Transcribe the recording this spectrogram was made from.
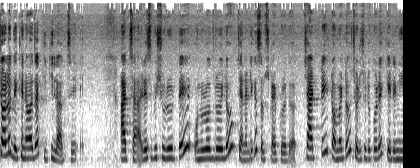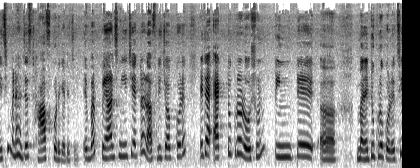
চলো দেখে নেওয়া যাক কী কী লাগছে। আচ্ছা রেসিপি শুরুতে অনুরোধ রইল চ্যানেলটিকে সাবস্ক্রাইব করে দেওয়ার। চারটেই টমেটো ছোটো ছোটো করে কেটে নিয়েছি মানে জাস্ট হাফ করে কেটেছি। এবার পেঁয়াজ নিয়েছি একটা রাফলি চপ করে। এটা এক টুকরো রসুন, তিনটে মানে টুকরো করেছি।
